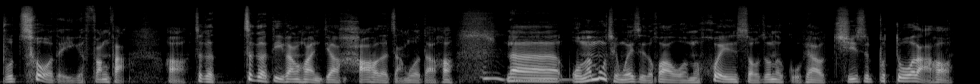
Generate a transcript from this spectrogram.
不错的一个方法，好，这个。这个地方的话，你就要好好的掌握到哈。那我们目前为止的话，我们会员手中的股票其实不多了哈。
